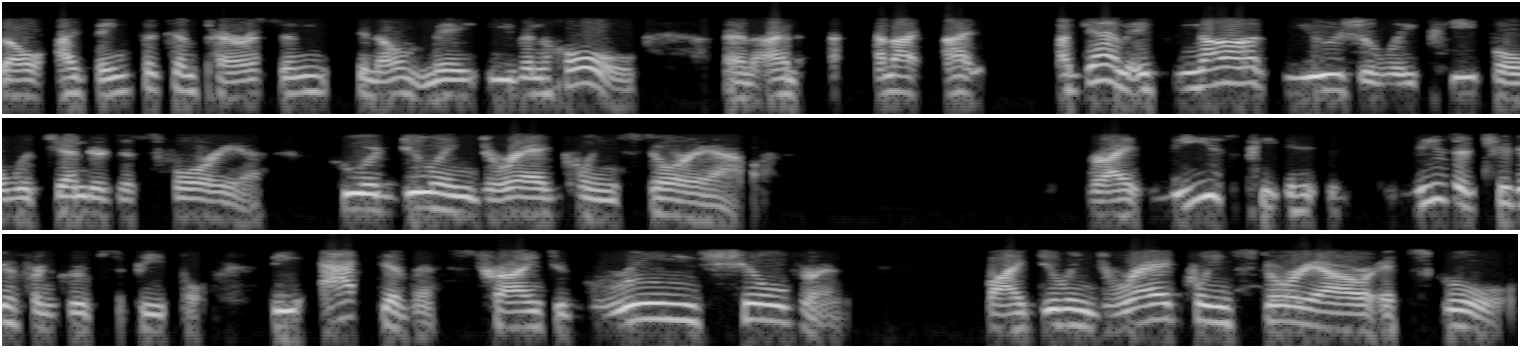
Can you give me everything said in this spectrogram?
So I think the comparison, you know, may even hold. And I, and I, I, again, it's not usually people with gender dysphoria who are doing drag queen story hour, right? These pe- these are two different groups of people. The activists trying to groom children by doing drag queen story hour at schools.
